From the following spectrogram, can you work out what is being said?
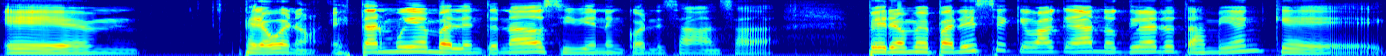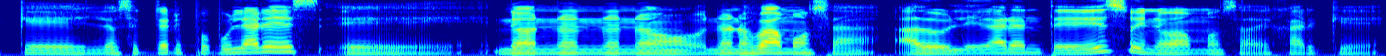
eh, pero bueno, están muy envalentonados y vienen con esa avanzada. Pero me parece que va quedando claro también que, los sectores populares eh, no, no, no, no, no nos vamos a doblegar ante eso y no vamos a dejar que,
